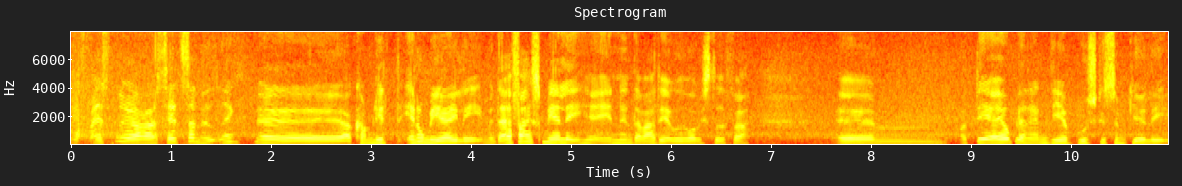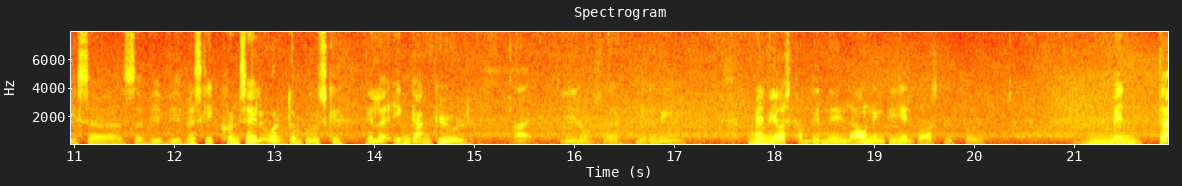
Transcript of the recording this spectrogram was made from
Det er fristende at sætte sig ned ikke? Øh, og komme lidt endnu mere i læ. Men der er faktisk mere læ herinde, end der var derude, hvor vi stod før. Øhm, og det er jo blandt andet de her buske, som giver læ. Så, så vi, vi, man skal ikke kun tale ondt om buske. Heller ikke engang gøvel. Nej, lige nu så giver det mening. Men Men, vi er også kommet lidt ned i en lavning, det hjælper også lidt på det. men der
